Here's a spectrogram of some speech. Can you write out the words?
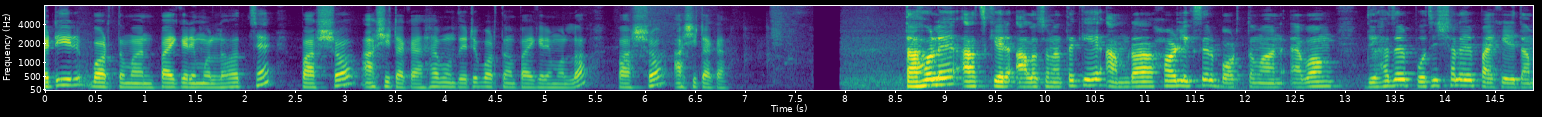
এটির বর্তমান পাইকারি মূল্য হচ্ছে পাঁচশো আশি টাকা। হ্যাঁ বন্ধু এটি বর্তমান পাইকারি মূল্য পাঁচশো আশি টাকা। তাহলে আজকের আলোচনা থেকে আমরা হরলিক্সের বর্তমান এবং দু হাজার পঁচিশ সালের পাইকারি দাম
